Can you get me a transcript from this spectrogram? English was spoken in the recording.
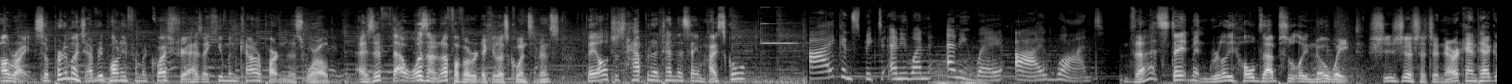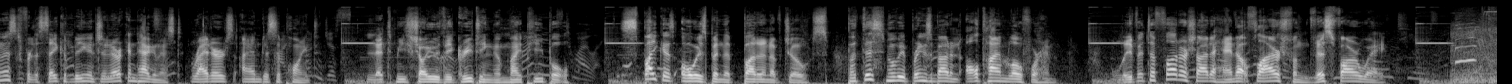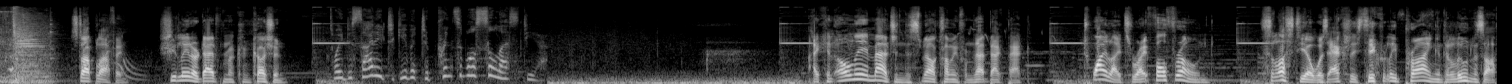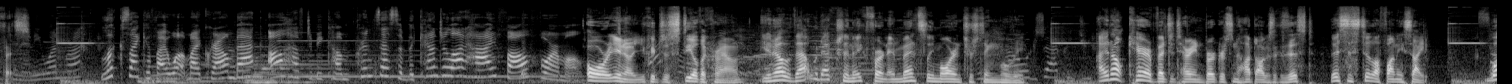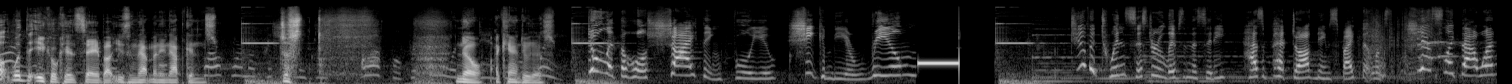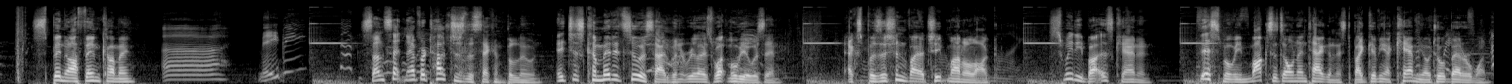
Alright, so pretty much every pony from Equestria has a human counterpart in this world. As if that wasn't enough of a ridiculous coincidence, they all just happen to attend the same high school? I can speak to anyone any way I want. That statement really holds absolutely no weight. She's just a generic antagonist for the sake of being a generic antagonist. Writers, I am disappointed. Let me show you the greeting of my people. Spike has always been the button of jokes, but this movie brings about an all-time low for him. Leave it to Fluttershy to hand out flyers from this far away. Stop laughing. She later died from a concussion. So I decided to give it to Principal Celestia. I can only imagine the smell coming from that backpack. Twilight's rightful throne. Celestia was actually secretly prying into Luna's office. Looks like if I want my crown back, I'll have to become Princess of the Canterlot High Fall Formal. Or, you know, you could just steal the crown. You know, that would actually make for an immensely more interesting movie. I don't care if vegetarian burgers and hot dogs exist, this is still a funny sight. What would the Eco Kids say about using that many napkins? Just. No, I can't do this. Don't let the whole shy thing fool you. She can be a real Do you have a twin sister who lives in the city, has a pet dog named Spike that looks just like that one? Spin off incoming. Uh, maybe? Sunset never touches the second balloon. It just committed suicide when it realized what movie it was in. Exposition via cheap monologue. Sweetie Butt is canon. This movie mocks its own antagonist by giving a cameo to a better one.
